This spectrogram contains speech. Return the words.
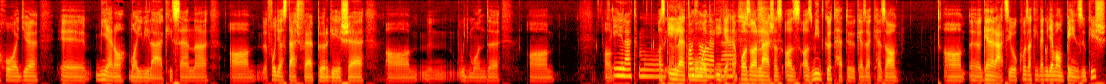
hogy milyen a mai világ, hiszen a fogyasztás felpörgése, a úgymond a az életmód, az életmód, pazarlás. igen, a pazarlás, az, az, az mind köthetők ezekhez a, a generációkhoz, akiknek ugye van pénzük is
